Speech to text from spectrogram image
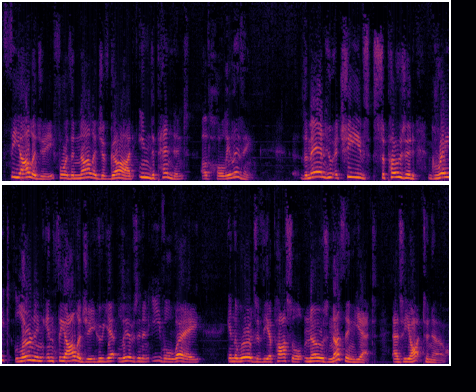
theology, for the knowledge of God independent of holy living. The man who achieves supposed great learning in theology who yet lives in an evil way in the words of the apostle, knows nothing yet as he ought to know.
